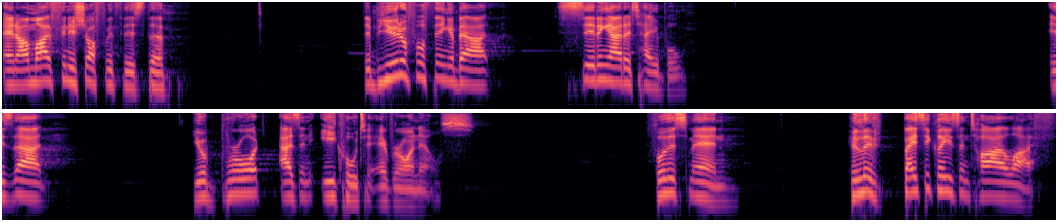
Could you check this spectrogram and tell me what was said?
and I might finish off with this. The, the beautiful thing about sitting at a table is that you're brought as an equal to everyone else. For this man who lived basically his entire life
